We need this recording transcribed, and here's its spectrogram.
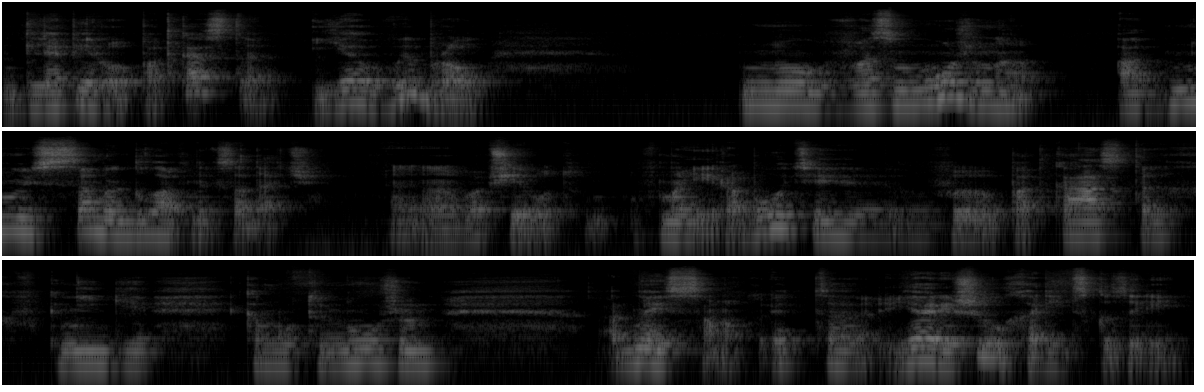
для первого подкаста я выбрал, ну, возможно, одну из самых главных задач. Э, вообще вот в моей работе, в подкастах, в книге «Кому ты нужен». Одна из самых. Это я решил ходить с козырей.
